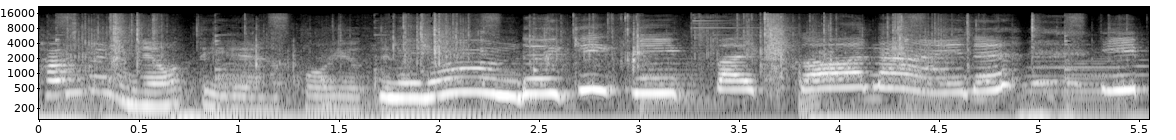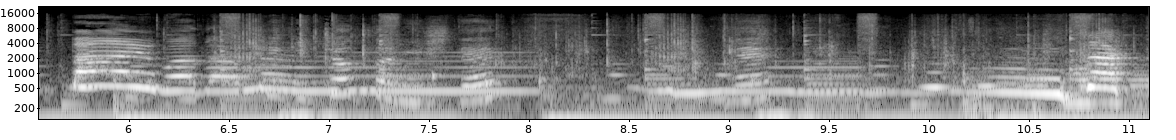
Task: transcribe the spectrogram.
半分にね折って入れるのこういう手。ねなんでキキいっぱい使わないで。いっぱいはダメ。ちょっとにして。ね。うんさっきって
